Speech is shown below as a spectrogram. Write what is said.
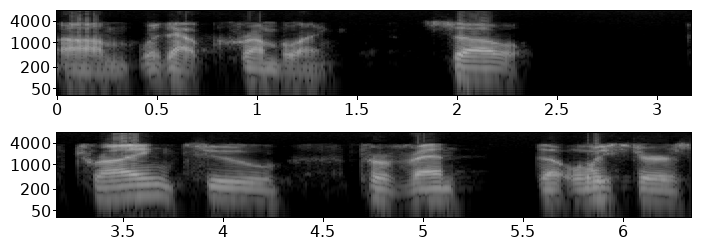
um, without crumbling. So, trying to prevent the oysters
